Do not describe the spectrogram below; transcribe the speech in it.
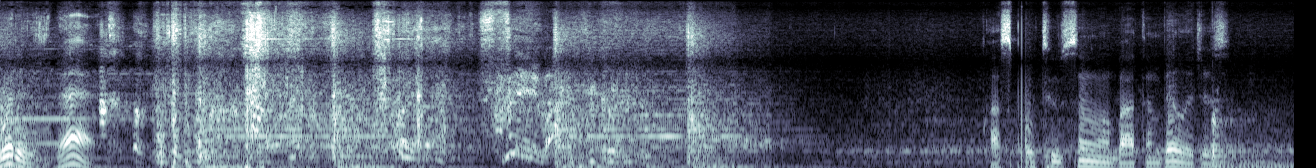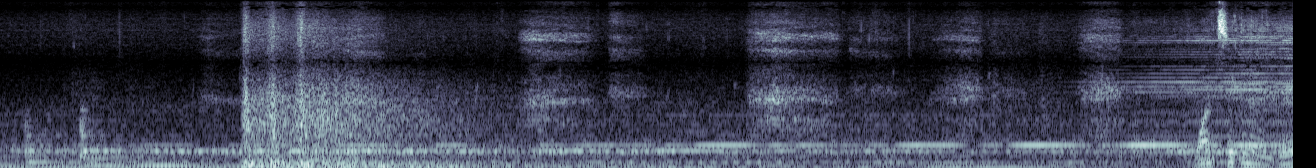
What is that? I spoke too soon about them villages. Once again,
